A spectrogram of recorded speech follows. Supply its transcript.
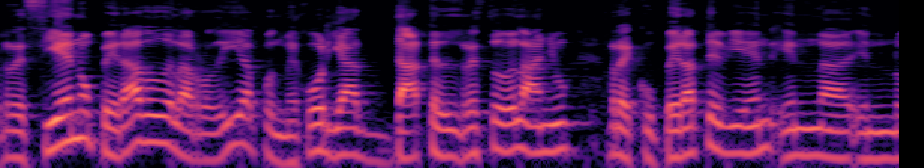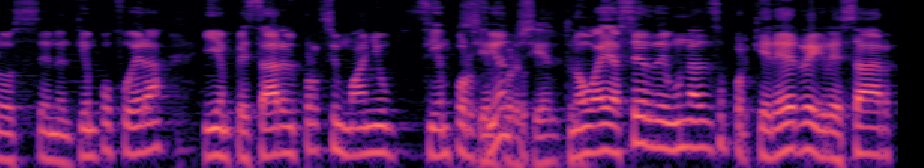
recién operado de la rodilla, pues mejor ya date el resto del año, recupérate bien en, la- en, los, en el tiempo fuera y empezar el próximo año 100%. 100%. No vaya a ser de una de esas por querer regresar.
